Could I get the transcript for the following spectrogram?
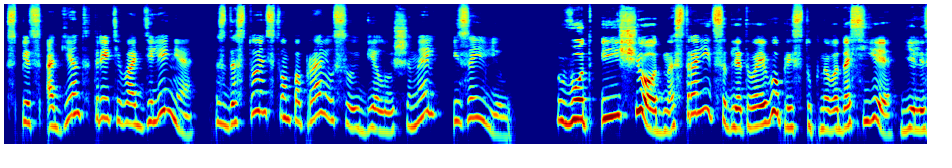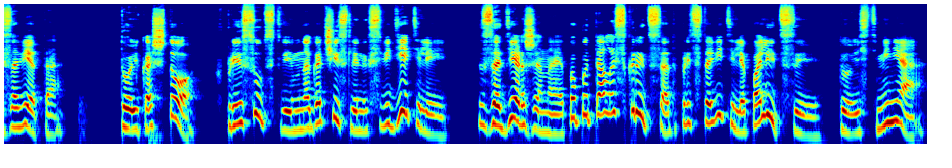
Спецагент третьего отделения с достоинством поправил свою белую шинель и заявил. «Вот и еще одна страница для твоего преступного досье, Елизавета. Только что, в присутствии многочисленных свидетелей, задержанная попыталась скрыться от представителя полиции, то есть меня.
